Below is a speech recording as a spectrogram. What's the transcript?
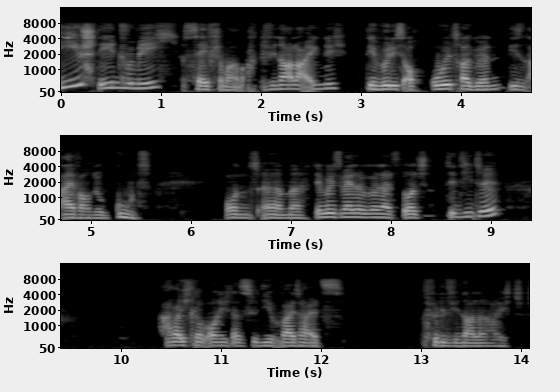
Die stehen für mich safe schon mal im Achtelfinale eigentlich. Dem würde ich es auch ultra gönnen. Die sind einfach nur gut. Und ähm, dem würde ich mehr gönnen als Deutschland, den Titel. Aber ich glaube auch nicht, dass es für die weiter als Viertelfinale reicht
